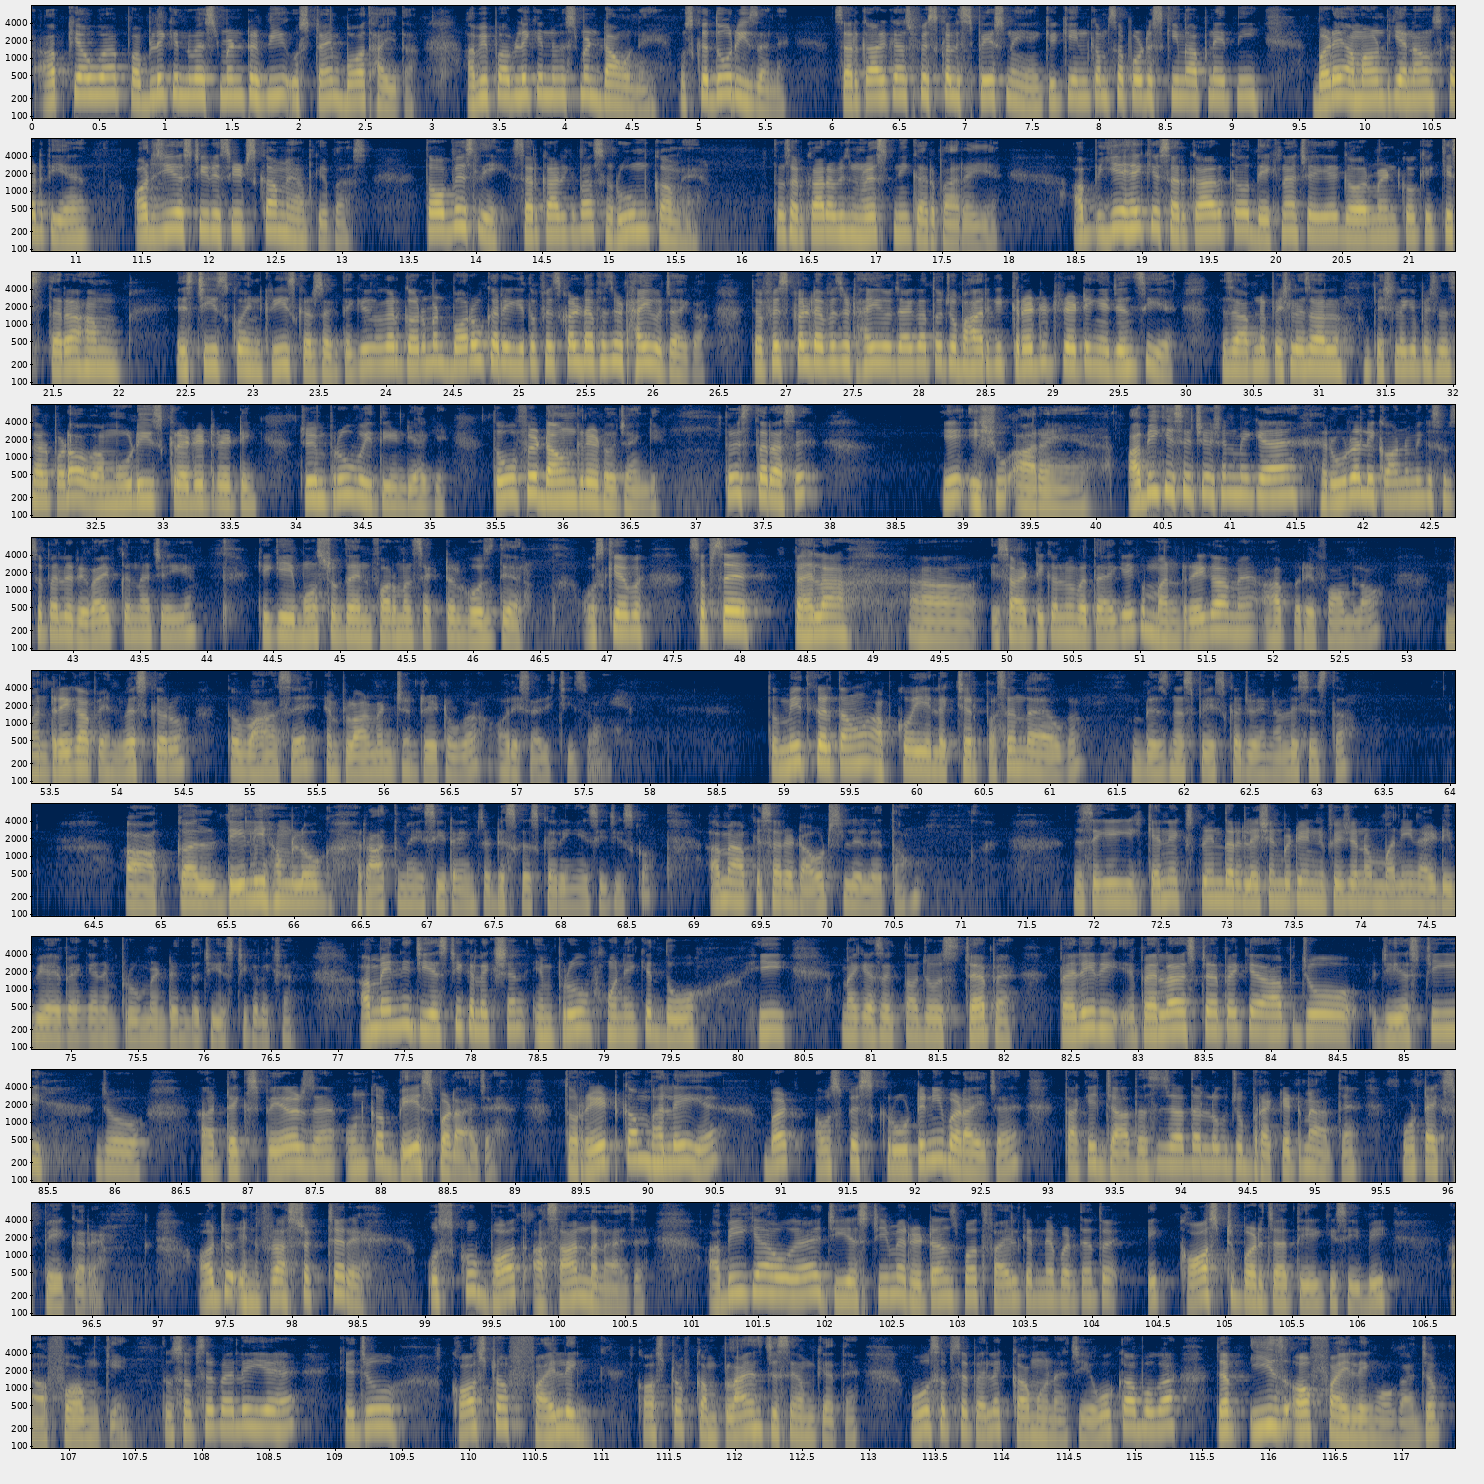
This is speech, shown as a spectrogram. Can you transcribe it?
अब क्या हुआ पब्लिक इन्वेस्टमेंट भी उस टाइम बहुत हाई था। अभी पब्लिक इन्वेस्टमेंट डाउन है, उसके दो रीज़न है। सरकार के पास फ़िज़िकल स्पेस नहीं है, क्योंकि इनकम सपोर्ट स्कीम आपने इतनी बड़े अमाउंट की अनाउंस कर दी है और जीएसटी रिसीट्स कम है आपके पास। तो ऑब्वियसली सरकार के पास रूम कम है तो सरकार अब इन्वेस्ट नहीं कर पा रही है। अब ये है कि सरकार को देखना चाहिए गवर्नमेंट को कि किस तरह हम इस चीज़ को इंक्रीज़ कर सकते हैं। क्योंकि अगर गवर्नमेंट बोरो करेगी तो फ़िज़िकल डेफिसिट हाई हो जाएगा। जब फ़िज़िकल डेफिसिट हाई हो जाएगा तो जो बाहर की क्रेडिट रेटिंग एजेंसी है, जैसे आपने पिछले साल, पिछले के पिछले साल पढ़ा होगा मूडीज़ क्रेडिट रेटिंग जो इम्प्रूव हुई थी इंडिया की तो वो फिर डाउनग्रेड हो जाएँगी। तो इस तरह से ये इशू आ रहे हैं। अभी की सिचुएशन में क्या है? रूरल इकोनॉमी को सबसे पहले रिवाइव करना चाहिए, क्योंकि most of the informal sector goes there उसके अब सबसे पहला इस आर्टिकल में बताया गया कि मनरेगा में आप रिफॉर्म लाओ मनरेगा पे इन्वेस्ट करो तो वहाँ से एम्प्लॉयमेंट जनरेट होगा और ये सारी चीज़ें होंगी। तो उम्मीद करता हूँ आपको ये लेक्चर पसंद आया होगा बिज़नेस स्पेस का जो एनालिसिस था। आ, कल डेली हम लोग रात में इसी टाइम से डिस्कस करेंगे इसी चीज़ को। अब मैं आपके सारे डाउट्स ले लेता हूँ। जैसे कि can you explain the relation between infusion of money in I D B I bank and improvement in the G S T collection अब mainly G S T collection improve होने के दो ही, मैं कह सकता हूँ, जो स्टेप हैं। पहली पहला स्टेप है कि आप जो जी एस टी जो टैक्स पेयर्स हैं, उनका बेस बढ़ाया जाए। तो रेट कम भले ही है बट उस पर स्क्रूटनी बढ़ाई जाए, ताकि ज़्यादा से ज़्यादा लोग जो ब्रैकेट में आते हैं, वो टैक्स पे करें। और जो इंफ्रास्ट्रक्चर है, उसको बहुत आसान बनाया जाए। अभी क्या हो गया है जीएसटी में रिटर्न्स बहुत फ़ाइल करने पड़ते हैं तो एक कॉस्ट बढ़ जाती है किसी भी फॉर्म की। तो सबसे पहले ये है कि जो cost of filing cost of compliance जिसे हम कहते हैं, वो सबसे पहले कम होना चाहिए। वो कब होगा? जब ईज़ ऑफ़ फाइलिंग होगा, जब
